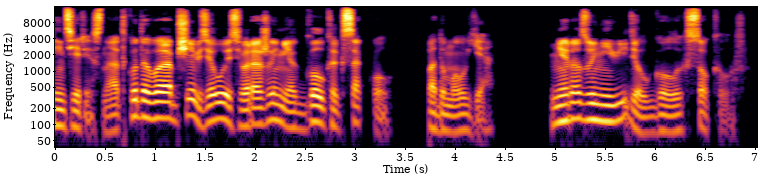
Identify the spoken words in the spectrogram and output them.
Интересно, откуда вообще взялось выражение «гол как сокол»? Подумал я. Ни разу не видел голых соколов.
